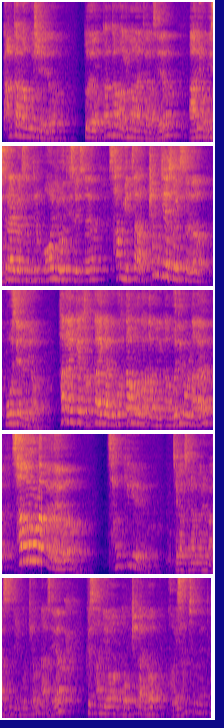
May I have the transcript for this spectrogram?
깜깜한 곳이에요. 또요, 깜깜하기만 한 줄 아세요? 아니요, 이스라엘 백성들은 멀리 어디서 있어요? 산 밑자락 평지에 서 있어요. 모세는요, 하나님께 가까이 가려고 흑암으로 가다 보니까 어디로 올라가요? 산으로 올라가야 돼요. 산길이에요. 제가 지난번에 말씀드린 거 기억나세요? 그 산이요, 높이가요, 거의 3,000m예요.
